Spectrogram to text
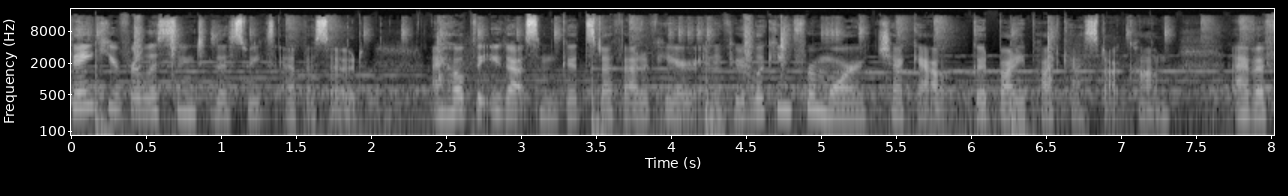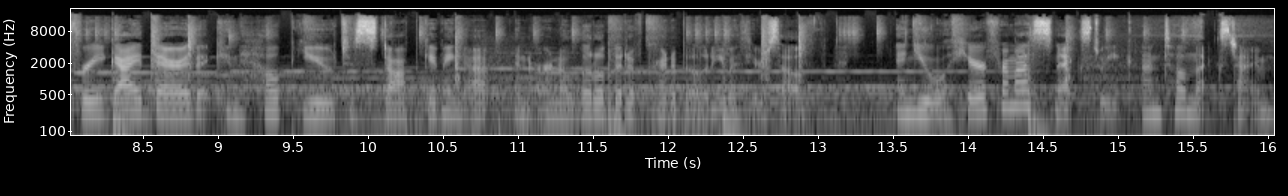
Thank you for listening to this week's episode. I hope that you got some good stuff out of here. And if you're looking for more, check out goodbodypodcast.com. I have a free guide there that can help you to stop giving up and earn a little bit of credibility with yourself. And you will hear from us next week. Until next time.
